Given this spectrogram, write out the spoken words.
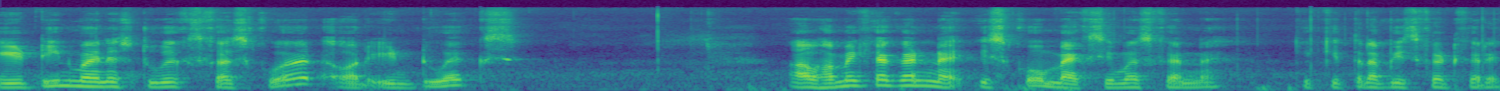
18 माइनस टू एक्स का स्क्वायर और इंटू एक्स अब हमें क्या करना है? इसको मैक्सिमस करना है। कि कितना पीस कट करें।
